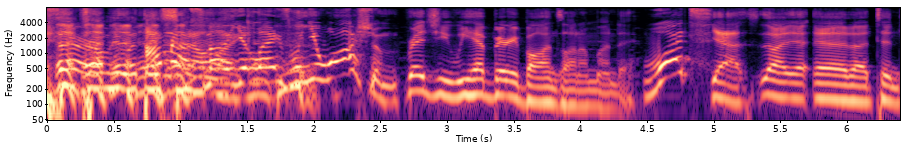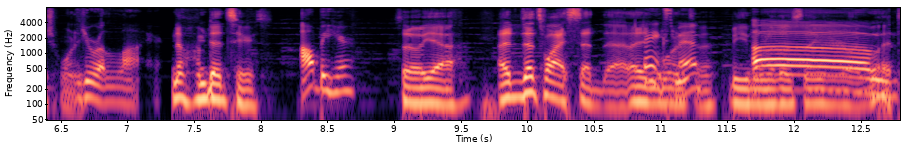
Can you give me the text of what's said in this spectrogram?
sir. tell me what they I'm smell not smelling like. your legs when you wash them. Reggie, we have Barry Bonds on on Monday. What? Yeah, uh, at uh, ten twenty. You're a liar. No, I'm dead serious. I'll be here. So yeah, I, that's why I said that. I didn't Thanks, want man. to be one of those Um, you're like,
